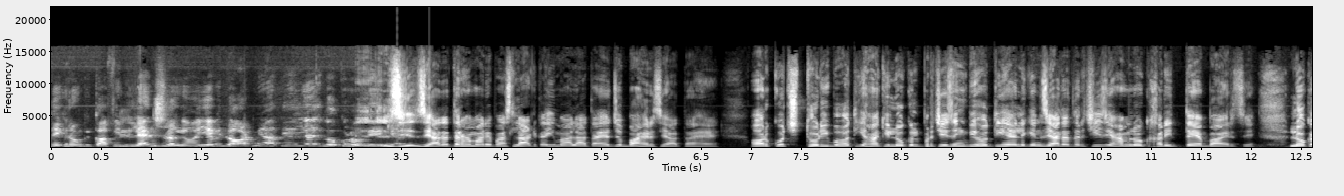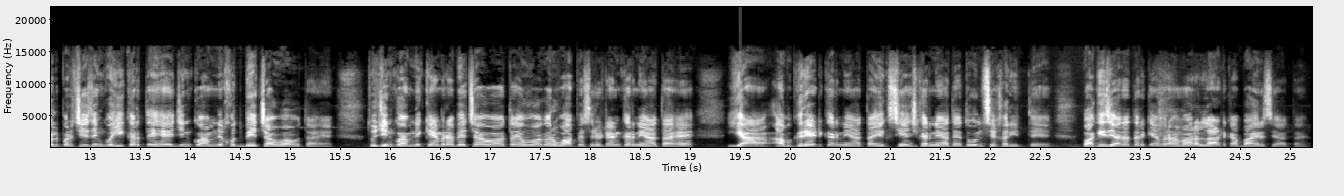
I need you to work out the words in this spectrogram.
देख रहा हूँ कि काफ़ी लेंस लगे हुए हैं। ये भी लॉट में आते हैं या लोकल होते हैं? ज़्यादातर हमारे पास लाट का ही माल आता है जो बाहर से आता है। और कुछ थोड़ी बहुत यहाँ की लोकल परचेजिंग भी होती है, लेकिन ज़्यादातर चीज़ें हम लोग ख़रीदते हैं बाहर से। लोकल परचेजिंग वही करते हैं जिनको हमने खुद बेचा हुआ होता है। तो जिनको हमने कैमरा बेचा हुआ होता है, वो अगर वापस रिटर्न करने आता है या अपग्रेड करने आता है एक्सचेंज करने आता है तो उनसे ख़रीदते हैं। बाकी ज़्यादातर कैमरा हमारा लाट का बाहर से आता है।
